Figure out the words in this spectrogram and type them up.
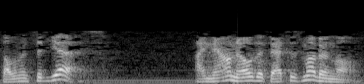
Solomon said, Yes. I now know that that's his mother in law.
